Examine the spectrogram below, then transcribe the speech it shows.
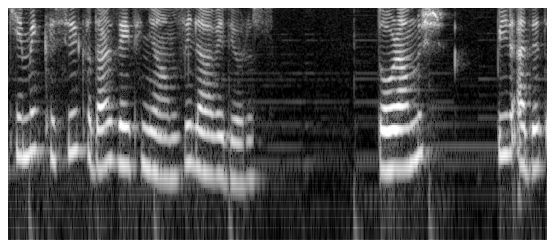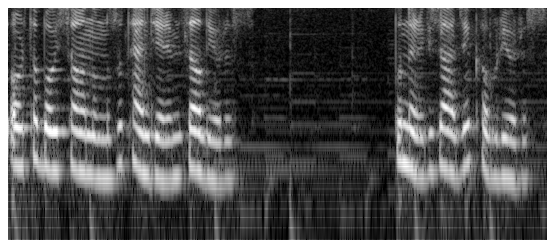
2 yemek kaşığı kadar zeytinyağımızı ilave ediyoruz. Doğranmış 1 adet orta boy soğanımızı tenceremize alıyoruz. Bunları güzelce kavuruyoruz.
